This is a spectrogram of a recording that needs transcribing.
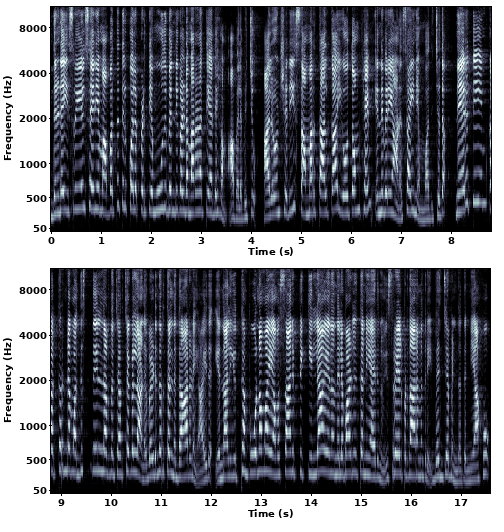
ഇതിനിടെ ഇസ്രയേൽ സൈന്യം അബദ്ധത്തിൽ കൊലപ്പെടുത്തിയ മൂന്ന് ബന്ദികളുടെ മരണത്തെ അദ്ദേഹം അപലപിച്ചു. Alon Shamriz Samer Talalka Yotam Haim എന്നിവരെയാണ് സൈന്യം വധിച്ചത്. നേരത്തെയും ഖത്തറിന്റെ മധ്യസ്ഥതയിൽ നടന്ന ചർച്ചകളിലാണ് വെടിനിർത്തലിന് ധാരണയായത്. എന്നാൽ യുദ്ധം പൂർണമായി അവസാനിപ്പിക്കില്ല എന്ന നിലപാടിൽ തന്നെയായിരുന്നു ഇസ്രായേൽ പ്രധാനമന്ത്രി ബെഞ്ചമിൻ നെതന്യാഹു.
